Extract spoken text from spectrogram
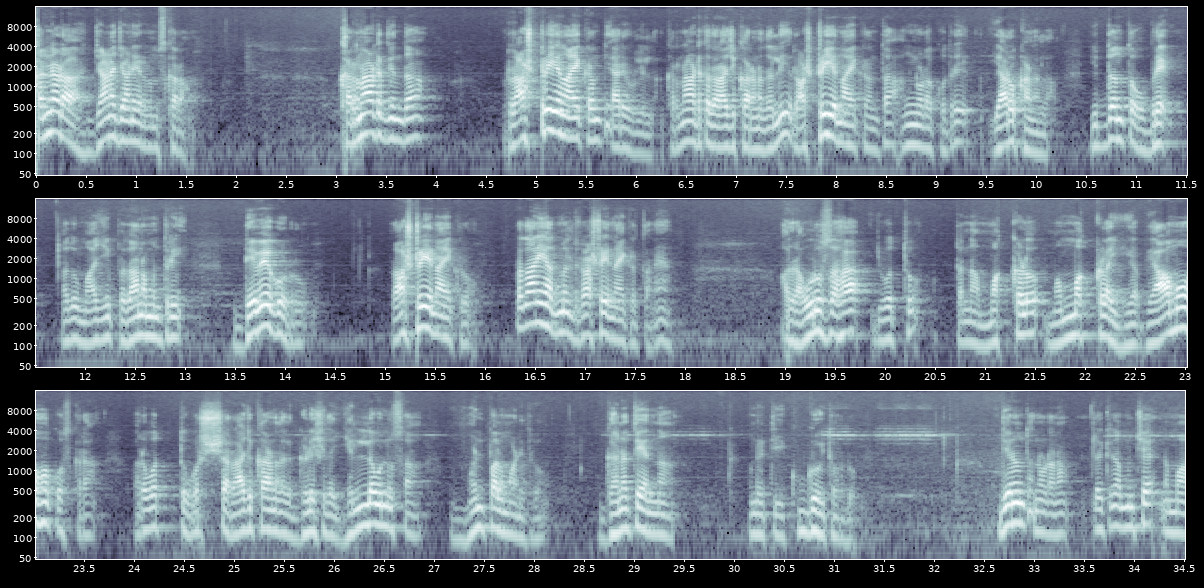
ಕನ್ನಡ ಜಾಣ ಜಾಣಿಯರ ನಮಸ್ಕಾರ. ಕರ್ನಾಟಕದಿಂದ ರಾಷ್ಟ್ರೀಯ ನಾಯಕರಂತ ಯಾರೂ ಇರಲಿಲ್ಲ. ಕರ್ನಾಟಕದ ರಾಜಕಾರಣದಲ್ಲಿ ರಾಷ್ಟ್ರೀಯ ನಾಯಕರಂತ ಹಂಗೆ ನೋಡೋಕೆ ಹೋದರೆ ಯಾರೂ ಕಾಣಲ್ಲ. ಇದ್ದಂಥ ಒಬ್ಬರೇ ಅದು ಮಾಜಿ ಪ್ರಧಾನಮಂತ್ರಿ ದೇವೇಗೌಡರು, ರಾಷ್ಟ್ರೀಯ ನಾಯಕರು, ಪ್ರಧಾನಿ ಆದಮೇಲೆ ರಾಷ್ಟ್ರೀಯ ನಾಯಕರು ತಾನೆ. ಆದರೆ ಅವರು ಸಹ ಇವತ್ತು ತನ್ನ ಮಕ್ಕಳು, ಮೊಮ್ಮಕ್ಕಳ ವ್ಯಾಮೋಹಕ್ಕೋಸ್ಕರ ಅರವತ್ತು ವರ್ಷ ರಾಜಕಾರಣದಲ್ಲಿ ಗಳಿಸಿದ ಎಲ್ಲವನ್ನೂ ಸಹ ಮಣ್ಪಾಲು ಮಾಡಿದರು. ಘನತೆಯನ್ನು ಒಂದು ರೀತಿ ಕುಗ್ಗೋಯ್ತು ಅವ್ರದ್ದು. ಇದೇನು ಅಂತ ನೋಡೋಣ. ಅದಕ್ಕಿಂತ ಮುಂಚೆ ನಮ್ಮ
